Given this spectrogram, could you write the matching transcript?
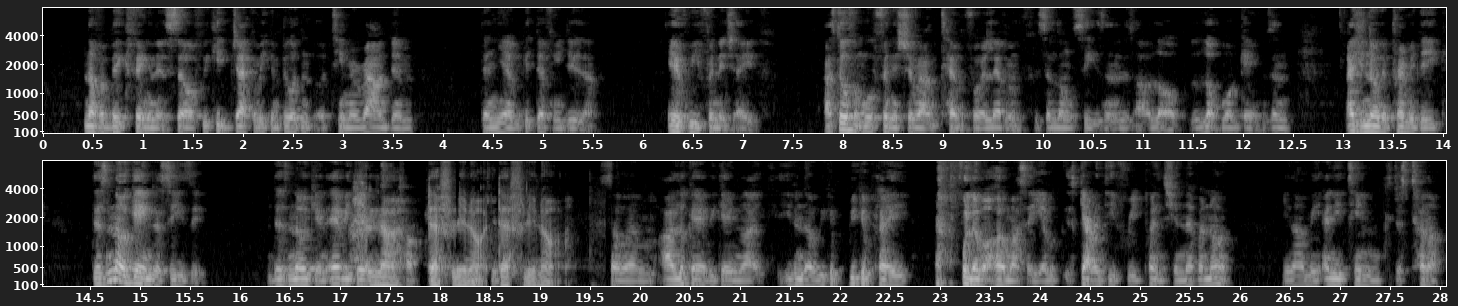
another big thing in itself, we keep Jack and we can build a team around him then yeah, we could definitely do that if we finish eighth. I still think we'll finish around tenth or eleventh. It's a long season. There's a lot, of, a lot more games, and as you know, in the Premier League, there's no game that's easy. There's no game. Every game. No, definitely not. Definitely not. So um, I look at every game like, even though we could we could play Fulham at home, I say yeah, it's guaranteed three points. You never know. You know what I mean? Any team could just turn up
